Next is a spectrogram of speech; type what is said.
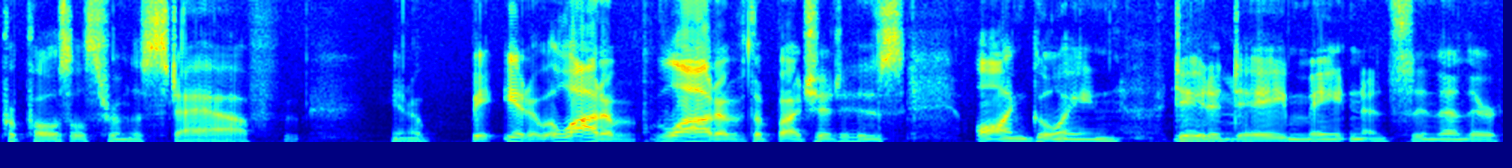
proposals from the staff. You know, you know, a lot of lot of the budget is ongoing day to day maintenance, and then there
